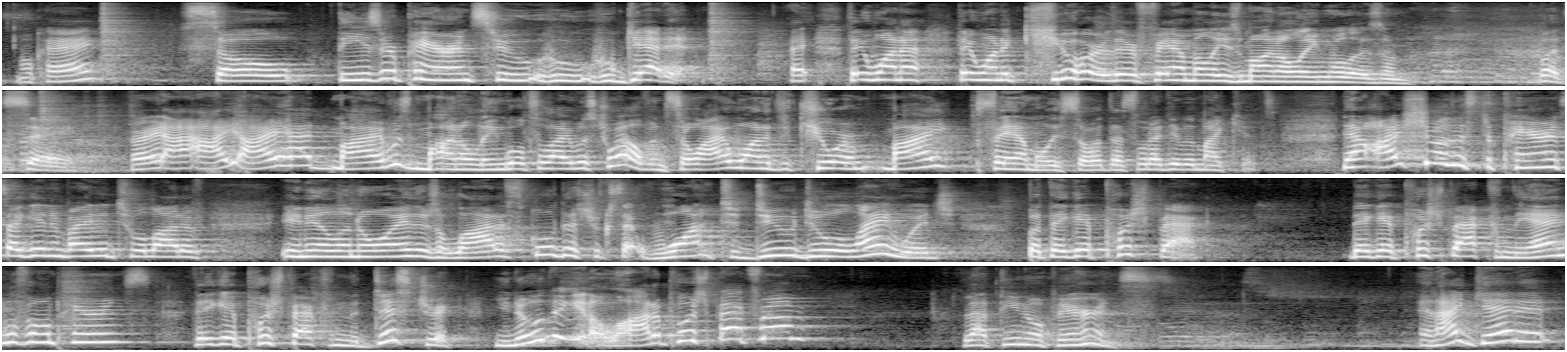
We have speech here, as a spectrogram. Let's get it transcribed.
Okay? So these are parents who, who, who get it. Right? They want to they wanna cure their family's monolingualism, let's say. Right? I, I, had my, I was monolingual till I was 12, and so I wanted to cure my family, so that's what I did with my kids. Now, I show this to parents. I get invited to a lot of, in Illinois, there's a lot of school districts that want to do dual language, but they get pushback. They get pushback from the Anglophone parents. They get pushback from the district. You know they get a lot of pushback from? Latino parents. And I get it.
